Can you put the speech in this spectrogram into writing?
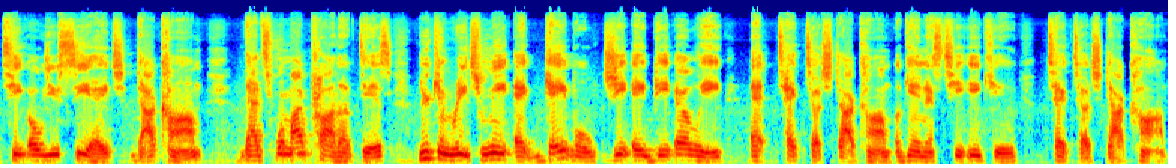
T O U C H.com. That's where my product is. You can reach me at Gable, G A B L E, at teqtouch.com. Again, that's T E Q, teqtouch.com.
